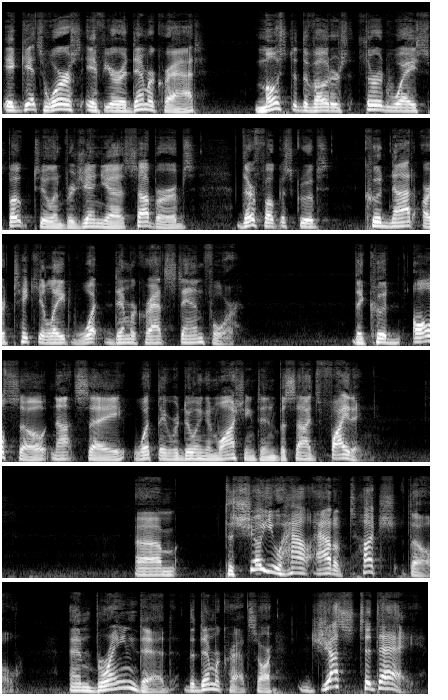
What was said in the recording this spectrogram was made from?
It gets worse if you're a Democrat. Most of the voters Third Way spoke to in Virginia suburbs, their focus groups could not articulate what Democrats stand for. They could also not say what they were doing in Washington besides fighting. Um, to show you how out of touch, though, and brain dead the Democrats are, just today,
